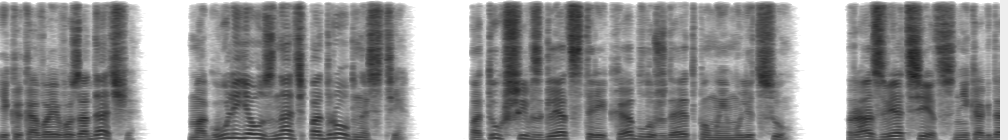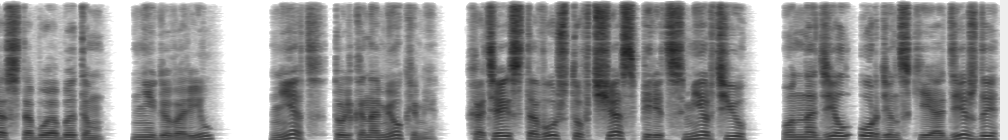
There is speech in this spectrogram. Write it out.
и какова его задача. Могу ли я узнать подробности? Потухший взгляд старика блуждает по моему лицу. Разве отец никогда с тобой об этом не говорил? Нет, только намеками, хотя из того, что в час перед смертью он надел орденские одежды,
